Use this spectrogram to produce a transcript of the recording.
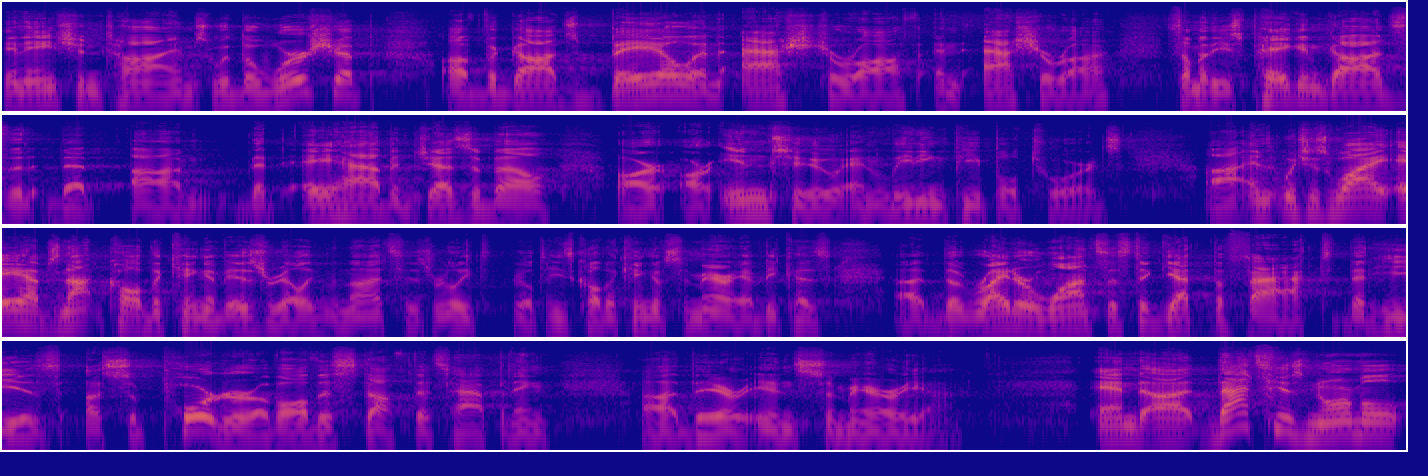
in ancient times with the worship of the gods Baal and Ashtaroth and Asherah, some of these pagan gods that, that, um, that Ahab and Jezebel are, are into and leading people towards. Uh, and which is why Ahab's not called the king of Israel, even though that's his really real. He's called the king of Samaria because uh, the writer wants us to get the fact that he is a supporter of all this stuff that's happening uh, there in Samaria. And uh, that's his normal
